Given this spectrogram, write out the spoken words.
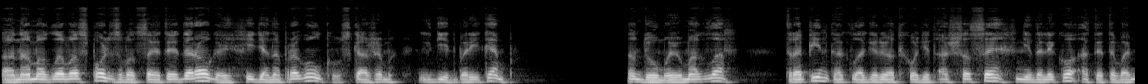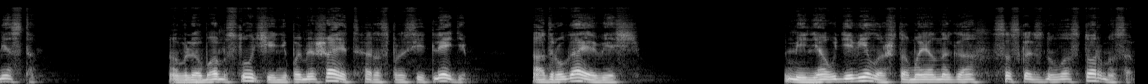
Она могла воспользоваться этой дорогой, идя на прогулку, скажем, к Дитбери Кэмп. Думаю, могла. Тропинка к лагерю отходит от шоссе недалеко от этого места. В любом случае не помешает расспросить леди. А другая вещь. Меня удивило, что моя нога соскользнула с тормоза.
